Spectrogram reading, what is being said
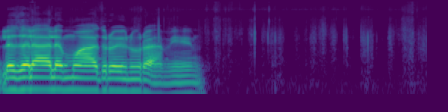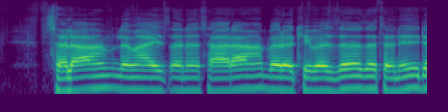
ለዘላለሙ አድሮ ይኑር፣ አሜን። ሰላም ለማይጸነ ሳራ በረኪበዘ ዘተንደ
